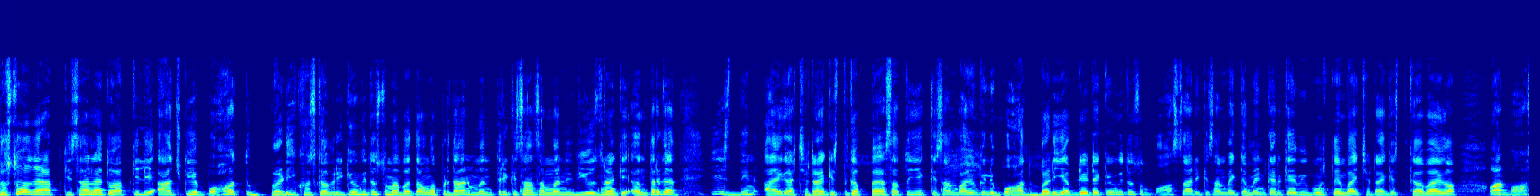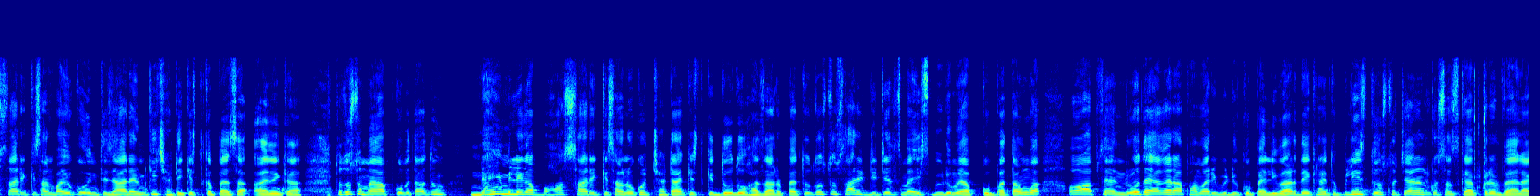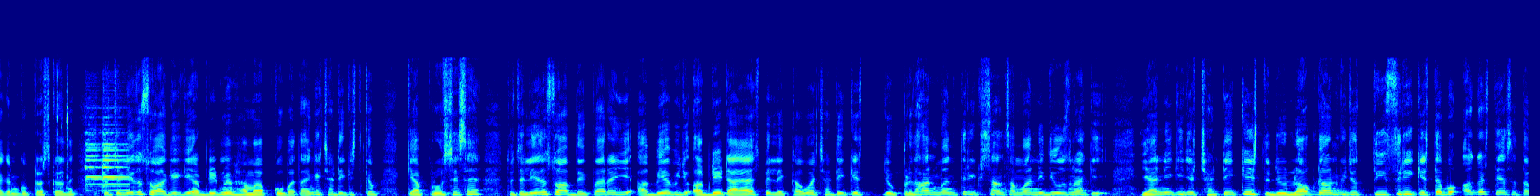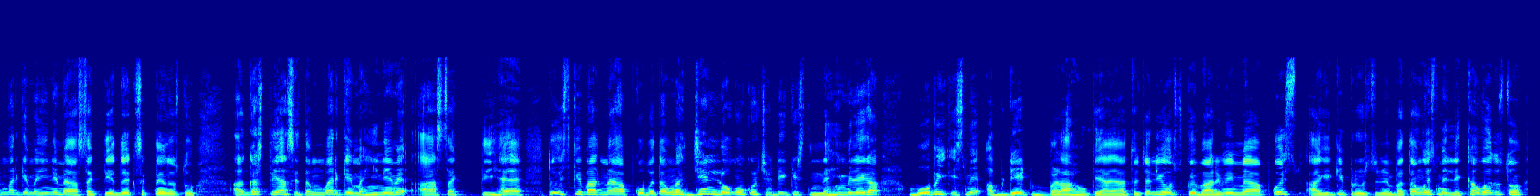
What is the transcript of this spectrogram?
दोस्तों, अगर आप किसान हैं तो आपके लिए आज की ये बहुत बड़ी खुशखबरी। क्योंकि दोस्तों, मैं बताऊँगा, प्रधानमंत्री किसान सम्मान निधि योजना के अंतर्गत इस दिन आएगा छठा किस्त का पैसा। तो ये किसान भाइयों के लिए बहुत बड़ी अपडेट है, क्योंकि दोस्तों, बहुत सारे किसान भाई कमेंट करके भी पूछते हैं, भाई, छठा किस्त कब आएगा? और बहुत सारे किसान भाइयों को इंतज़ार है उनकी छठी किस्त का पैसा आने का। तो दोस्तों, मैं आपको बता दूँ, नहीं मिलेगा बहुत सारे किसानों को छठा किस्त की दो दो हज़ार रुपये तो दोस्तों, सारी डिटेल्स मैं इस वीडियो में आपको बताऊँगा। और आपसे अनुरोध है, अगर आप हमारी वीडियो को पहली बार देख रहे हैं तो प्लीज़ दोस्तों, चैनल को सब्सक्राइब करें बेल आइकन को प्रेस कर दें। तो चलिए दोस्तों, आगे की अपडेट में हम आपको बताएँगे छठी किस्त का क्या प्रोसेस है। तो चलिए दोस्तों, आप देख पा रहे हैं, ये अभी अभी जो अपडेट आया है, इस पर लिखा हुआ छठी किस्त जो प्रधानमंत्री किसान सम्मान निधि योजना की, यानी कि जो छठी किस्त, जो लॉकडाउन की जो तीसरी किस्त है, वो अगस्त या सितंबर के महीने में आ सकती है। देख सकते हैं दोस्तों, अगस्त या सितंबर के महीने में आ सकती है। तो इसके बाद मैं आपको बताऊँगा, जिन लोगों को छठी किस्त नहीं मिलेगा, वो भी इसमें अपडेट बड़ा होकर आया। तो चलिए उसके बारे में मैं आपको इस आगे की प्रोसेस में बताऊँगा। इसमें लिखा हुआ दोस्तों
